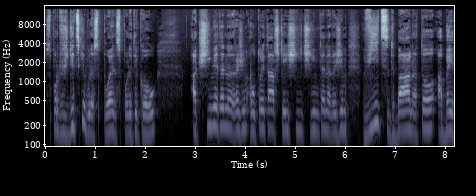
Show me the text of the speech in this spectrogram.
Sport vždycky bude spojen s politikou, a čím je ten režim autoritářtější, čím ten režim víc dbá na to, aby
